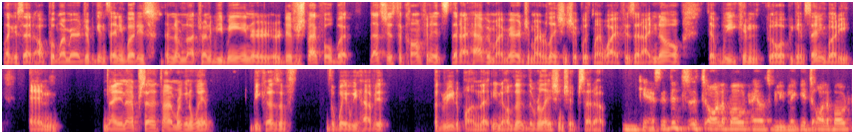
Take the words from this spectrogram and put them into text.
like I said, I'll put my marriage up against anybody's, and I'm not trying to be mean or, or disrespectful, but that's just the confidence that I have in my marriage and my relationship with my wife is that I know that we can go up against anybody, and 99% of the time we're going to win because of the way we have it agreed upon that you know the the relationship set up. Yes it's it's all about i also believe like it's all about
